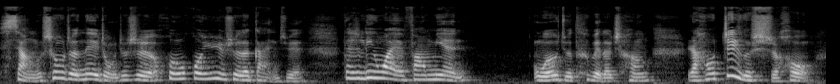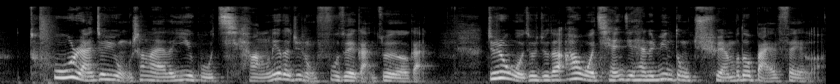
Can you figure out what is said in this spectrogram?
享受着那种就是昏昏欲睡的感觉。但是另外一方面，我又觉得特别的撑。然后这个时候，突然就涌上来了一股强烈的这种负罪感、罪恶感，就是我就觉得啊，我前几天的运动全部都白费了。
